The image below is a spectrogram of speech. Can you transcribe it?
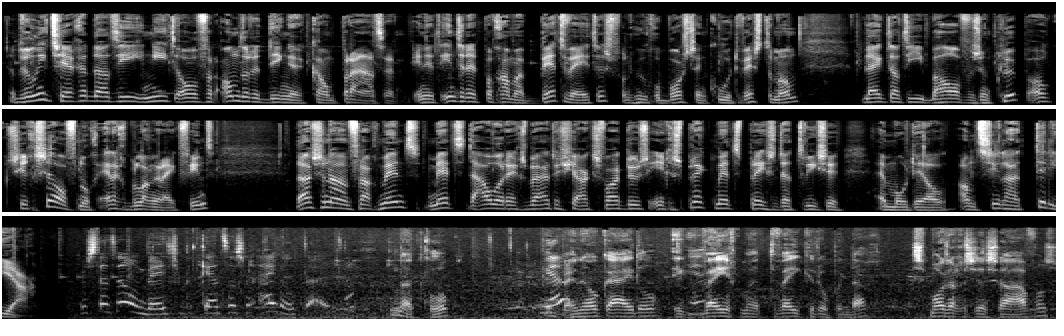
Dat wil niet zeggen dat hij niet over andere dingen kan praten. In het internetprogramma Bedweters van Hugo Borst en Koert Westerman... blijkt dat hij behalve zijn club ook zichzelf nog erg belangrijk vindt. Luister naar een fragment met de oude rechtsbuiten Sjaak Zwart... dus in gesprek met presentatrice en model Ancilla Tilia. Je staat wel een beetje bekend als een ijdeltuit, toch? Dat klopt. Ja? Ik ben ook ijdel. Ik Ja? weeg me twee keer op een dag. S morgens en s avonds.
